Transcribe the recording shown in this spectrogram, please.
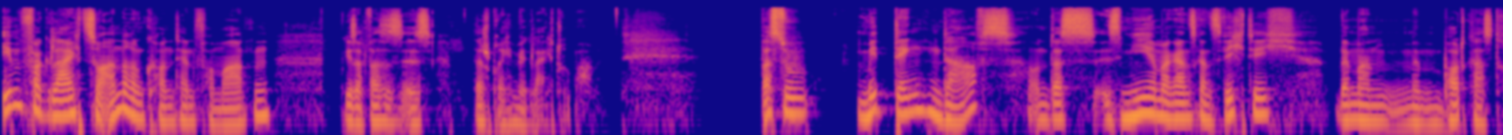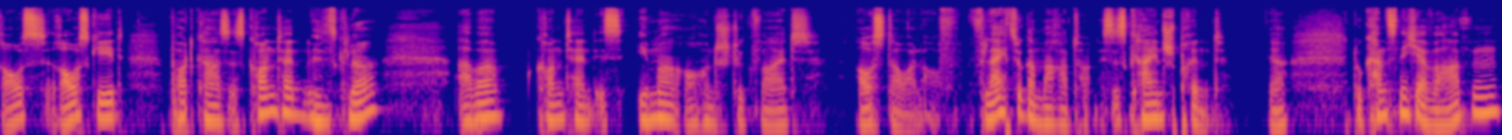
im Vergleich zu anderen Content-Formaten. Wie gesagt, was es ist, da sprechen wir gleich drüber. Was du mitdenken darfst, und das ist mir immer ganz, ganz wichtig, wenn man mit dem Podcast raus, rausgeht. Podcast ist Content, ist klar, aber Content ist immer auch ein Stück weit Ausdauerlauf. Vielleicht sogar Marathon. Es ist kein Sprint. Ja, du kannst nicht erwarten,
